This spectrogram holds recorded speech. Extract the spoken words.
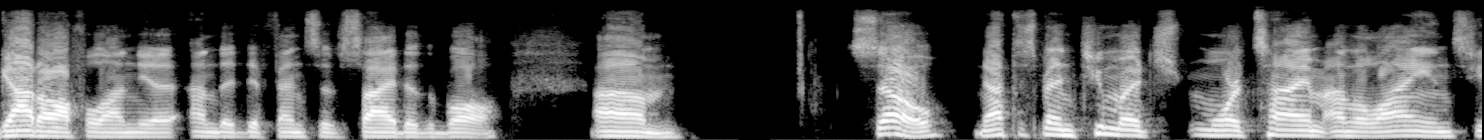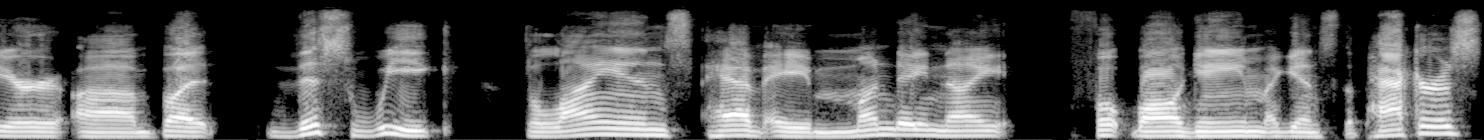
god awful on the on the defensive side of the ball. Um, so, not to spend too much more time on the Lions here, um, but this week, the Lions have a Monday night football game against the Packers.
